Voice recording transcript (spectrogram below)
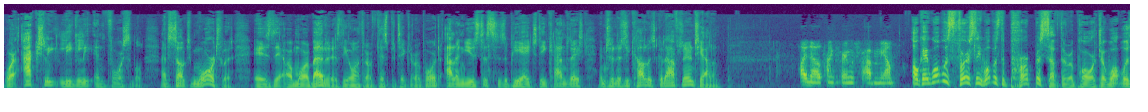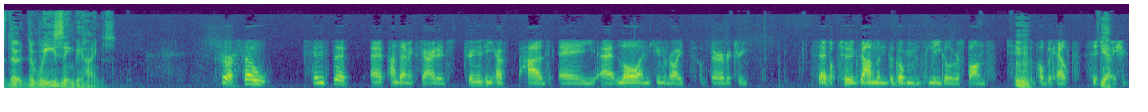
were actually legally enforceable. And to talk more to it is, the, or more about it, is the author of this particular report, Alan Eustace, who's a PhD candidate in Trinity College. Good afternoon to you, Alan. Hi, know. Thanks very much for having me on. Okay, what was firstly, what was the purpose of the report, or what was the the reasoning behind it? Sure. So, since the uh, pandemic started, Trinity have had a uh, law and human rights observatory set up to examine the government's legal response to the public health situation.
